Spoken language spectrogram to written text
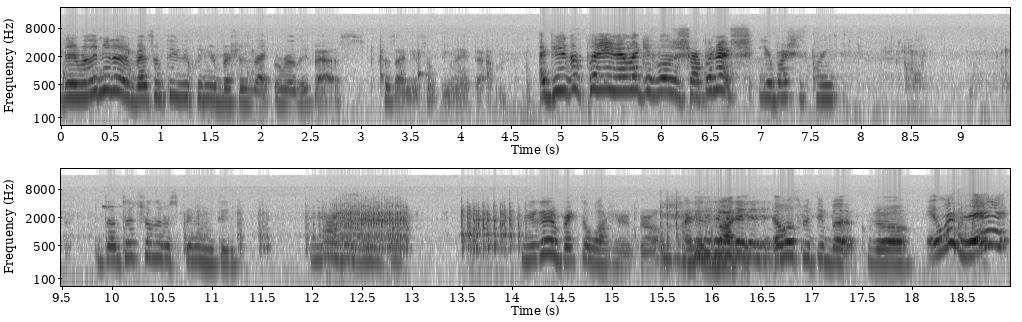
They really need to invent something to clean your brushes like really fast, because I need something like that. I do just put it in like if it was a sharpener, sh- your brush is clean. Don't touch the little spinning thing. Now I just it. You're gonna break the washer, girl. I just bought it. It was 50 bucks, girl. It was it.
